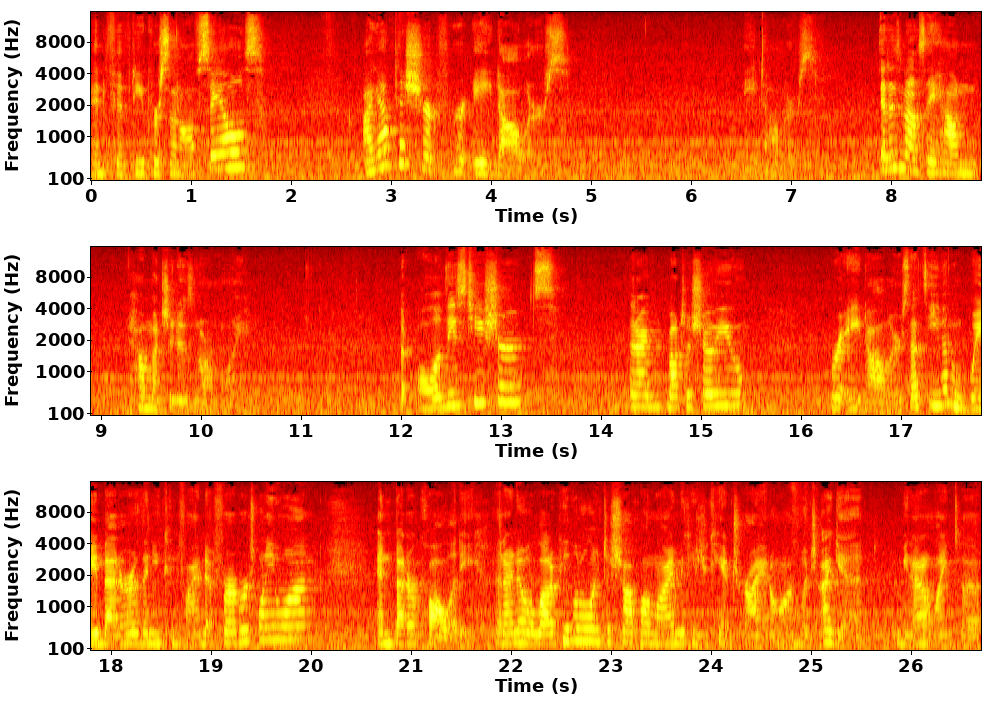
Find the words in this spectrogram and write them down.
and 50% off sales. I got this shirt for $8. $8. It does not say how, how much it is normally. But all of these t-shirts that I'm about to show you were $8. That's even way better than you can find at Forever 21 and better quality. And I know a lot of people don't like to shop online because you can't try it on, which I get. I mean, I don't like to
